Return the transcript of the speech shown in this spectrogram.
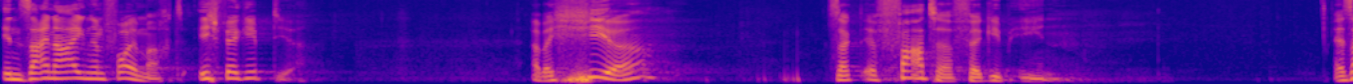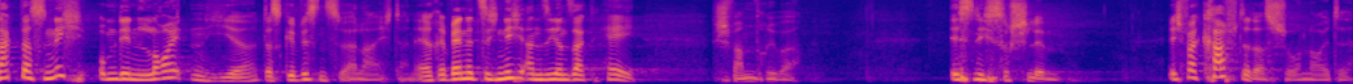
In seiner eigenen Vollmacht. Ich vergebe dir. Aber hier sagt er, Vater, vergib ihn. Er sagt das nicht, um den Leuten hier das Gewissen zu erleichtern. Er wendet sich nicht an sie und sagt, hey, schwamm drüber. Ist nicht so schlimm. Ich verkrafte das schon, Leute.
